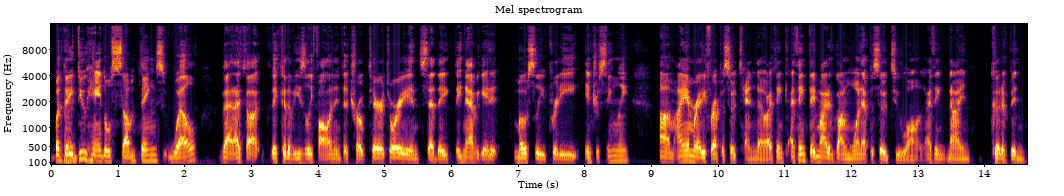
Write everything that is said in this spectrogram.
but okay. they do handle some things well that I thought they could have easily fallen into trope territory. Instead, they they navigate it mostly pretty interestingly. Um, I am ready for episode ten though. I think I think they might have gone one episode too long. I think nine could have been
